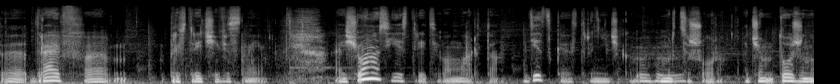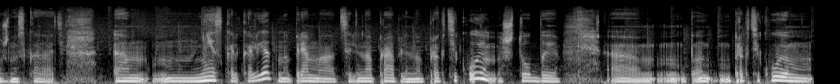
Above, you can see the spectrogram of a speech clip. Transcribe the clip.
э, драйв э, при встрече весны. А еще у нас есть 3 марта детская страничка Мгм. Марцишора, о чем тоже нужно сказать. Эм, несколько лет мы прямо целенаправленно практикуем, чтобы эм, практикуем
